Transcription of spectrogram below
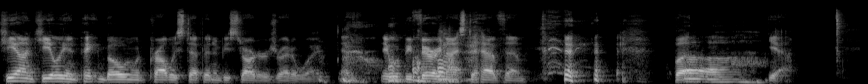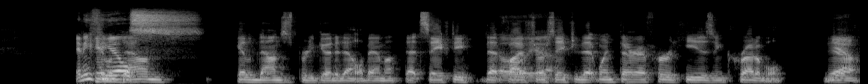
Keon Keeley and Peyton Bowen would probably step in and be starters right away, and it would be very nice to have them. but uh, yeah. Anything Caleb else? Downs, Caleb Downs is pretty good at Alabama. That safety, that oh, five star yeah. safety that went there, I've heard he is incredible. Yeah. yeah.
